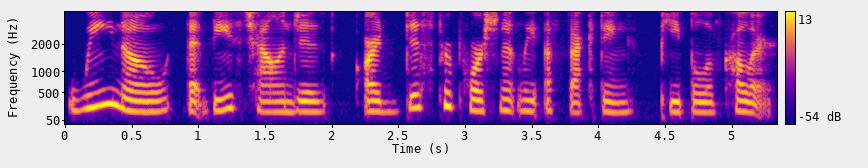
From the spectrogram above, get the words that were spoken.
we know that these challenges are disproportionately affecting people of color.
